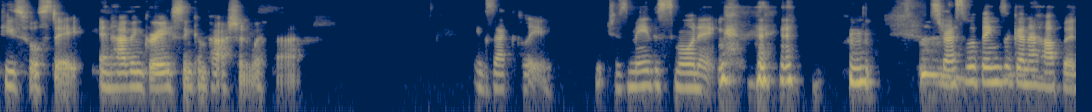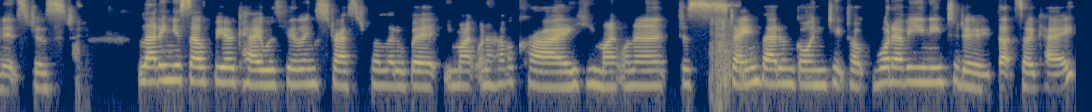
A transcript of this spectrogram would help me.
peaceful state and having grace and compassion with that. Exactly. Which is me this morning stressful things are going to happen. It's just letting yourself be okay with feeling stressed for a little bit. You might want to have a cry. You might want to just stay in bed and go on TikTok. Whatever you need to do, that's okay.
